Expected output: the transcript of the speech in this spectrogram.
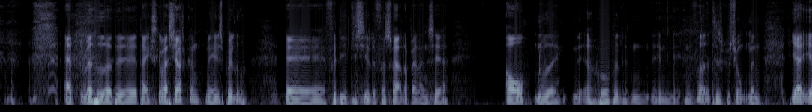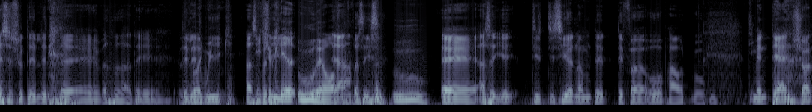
at hvad hedder det, der ikke skal være shotgun med i spillet. Øh, fordi de siger, det er for svært at balancere. Og, nu ved jeg ikke, jeg håber lidt en, en, en vred diskussion, men jeg, jeg synes jo, det er lidt, øh, hvad hedder det, det er lidt weak. Altså, Et chokeret uge herovre Ja, præcis. Uh. Øh, altså, jeg, de, de siger, at det, det er for overpowered våben. Men det er en, shot,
